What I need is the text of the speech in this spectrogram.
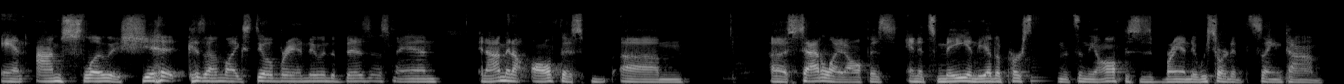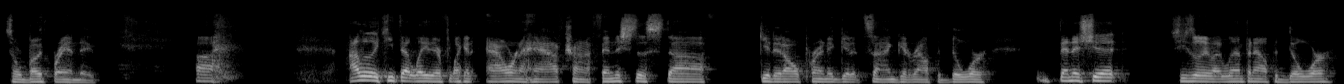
And I'm slow as shit because I'm like still brand new in the business, man. And I'm in an office, um, a satellite office, and it's me and the other person that's in the office is brand new. We started at the same time, so we're both brand new. Uh, I literally keep that lady there for like an hour and a half trying to finish this stuff, get it all printed, get it signed, get her out the door, finish it. She's literally like limping out the door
